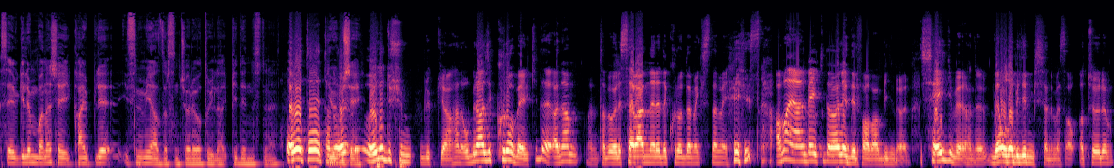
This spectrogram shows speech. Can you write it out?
Sevgilim bana şey kalpli ismimi yazdırsın çöreotuyla pidenin üstüne. Evet evet hani öyle, şey. öyle düşündük ya. Hani o birazcık kro belki de. Annem hani tabii öyle sevenlere de kro demek istemeyiz. Ama yani belki de öyledir falan bilmiyorum. Şey gibi hani de olabilirmiş hani mesela atıyorum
